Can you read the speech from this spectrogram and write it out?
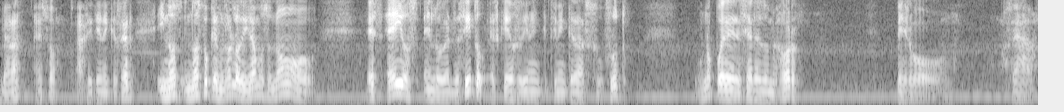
¿Verdad? Eso, así tiene que ser. Y no, no es porque nosotros lo digamos o no, es ellos en lo verdecito, es que ellos tienen, tienen que dar su fruto. Uno puede desearles lo mejor, pero, o sea,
